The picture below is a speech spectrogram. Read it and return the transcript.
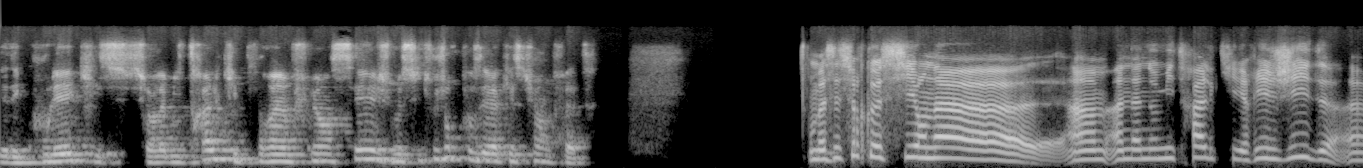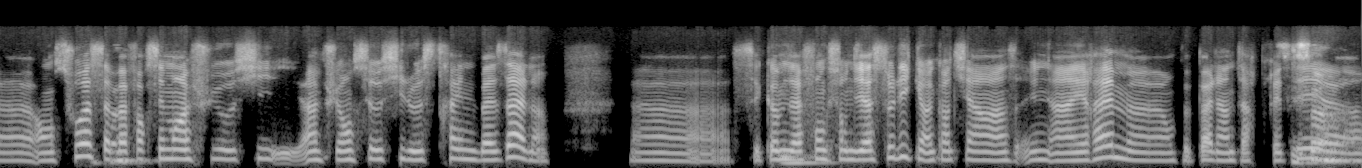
y a des coulées qui, sur la mitrale qui pourraient influencer. Je me suis toujours posé la question, en fait. Bah, c'est sûr que si on a un, un anomitral qui est rigide euh, en soi, ça va forcément aussi, influencer aussi le strain basal. Euh, c'est comme la mmh. fonction diastolique. Hein. Quand il y a un, RM, euh, on ne peut pas l'interpréter. Euh,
